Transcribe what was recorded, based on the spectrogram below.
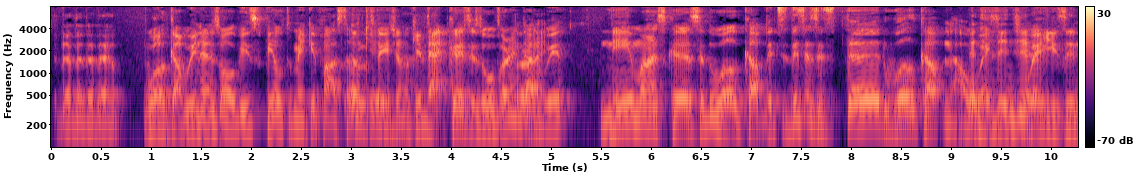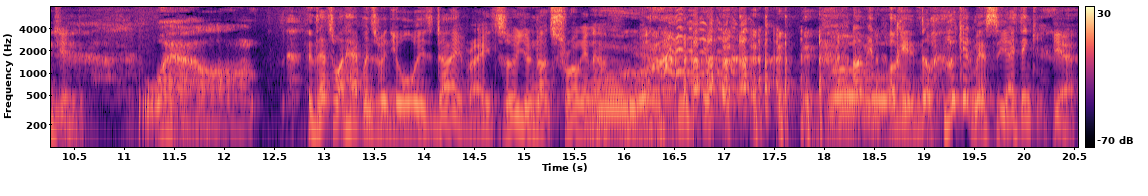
the, the, the, the World Cup winners always fail to make it past the group Okay. stage. And okay, that curse is over and done Right. with. Neymar's curse at the World Cup. This, this is his third World Cup now. And where, he's injured. Where he's injured. Well, that's what happens when you always dive, right? So you're not strong enough. I mean, okay, no, look at Messi. I think, Yeah.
